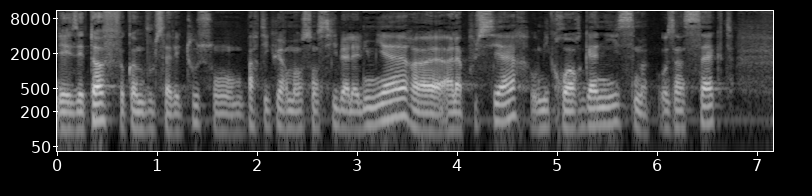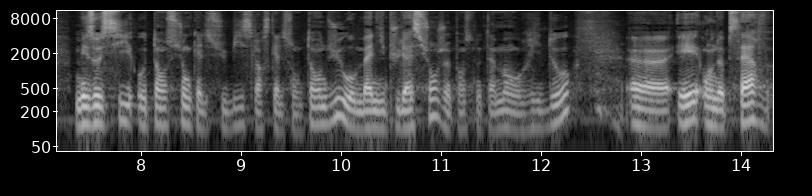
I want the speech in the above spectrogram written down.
Les étoffes, comme vous le savez tous, sont particulièrement sensibles à la lumière, euh, à la poussière, aux micro-organismes, aux insectes, mais aussi aux tensions qu'elles subissent lorsqu'elles sont tendues, aux manipulations, je pense notamment aux rideaux. Euh, et on observe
